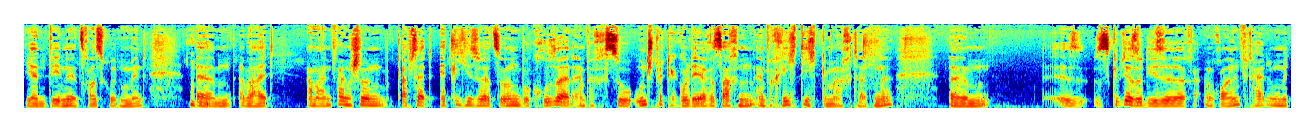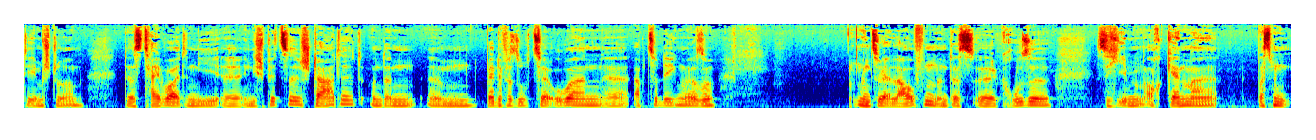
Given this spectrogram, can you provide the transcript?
ja, den jetzt rausgeholt Moment. ähm, aber halt am Anfang schon gab es halt etliche Situationen, wo Kruse halt einfach so unspektakuläre Sachen einfach richtig gemacht hat. Ne? Ähm, es, gibt ja so diese Rollenverteilung mit dem Sturm, dass Taiwo halt in die, äh, in die Spitze startet und dann ähm, Bälle versucht zu erobern, äh, abzulegen oder so und zu erlaufen und dass äh, Kruse sich eben auch gern mal, was man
